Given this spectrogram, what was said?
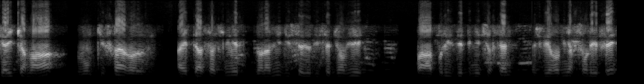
Gaï Kamara. Mon petit frère euh, a été assassiné dans la nuit du 16 au 17 janvier par la police d'Épinay-sur-Seine. Je vais revenir sur les faits.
